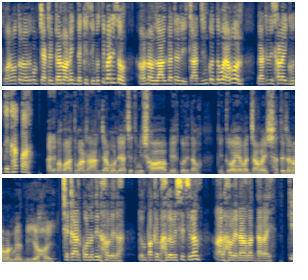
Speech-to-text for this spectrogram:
তোমার মতন ওরকম চ্যাটের ডন অনেক দেখেছি বুঝতে পারিস আমার নাম লাল ব্যাটারি চার্জিং করে দেবো এমন? ব্যাটারি ছাড়াই ঘুরতে থাকবা। আরে বাবা তোমার রাগ যা মনে আছে তুমি সব বের করে দাও। কিন্তু আমি আমার জামাইয়ের সাথে যেন আমার মেয়ের বিয়ে হয়। সেটা আর কোনোদিন হবে না। টুম্পাকে ভালোবেসেছিলাম আর হবে না আমার দ্বারাই। কি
